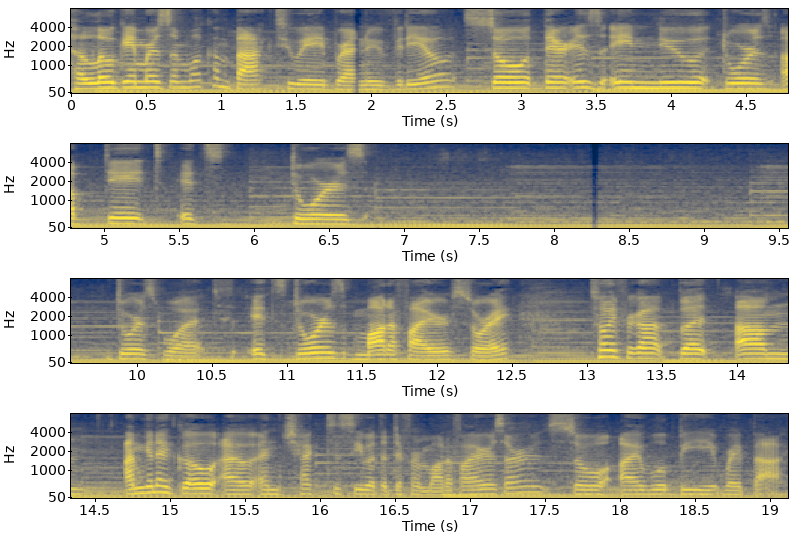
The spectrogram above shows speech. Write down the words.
Hello gamers and welcome back to a brand new video. So there is a new Doors update. It's Doors... Doors what? It's Doors modifiers, sorry. Totally forgot, but um, I'm gonna go out and check to see what the different modifiers are, so I will be right back.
